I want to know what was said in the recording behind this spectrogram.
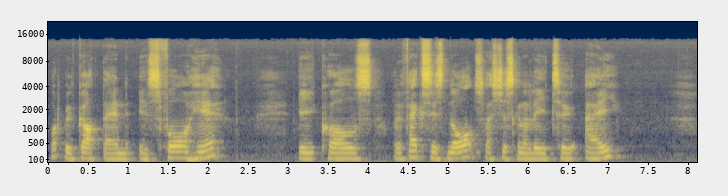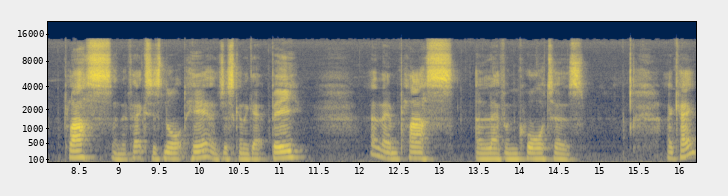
what we've got then is 4 here equals, well if x is naught, that's just going to lead to a, plus, and if x is naught here, it's just going to get b, and then plus 11 quarters. Okay,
